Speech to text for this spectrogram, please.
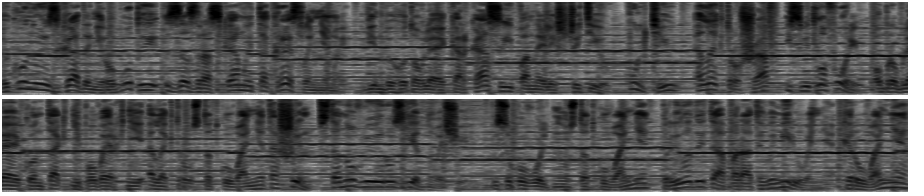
виконує згадані роботи за зразками та кресленнями. Він виготовляє каркаси і панелі щитів, пультів, електрошаф і світлофорів, обробляє контактні поверхні електроустаткування та шин, встановлює роз'єднувачі, високовольтне устаткування, прилади та апарати вимірювання, керування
